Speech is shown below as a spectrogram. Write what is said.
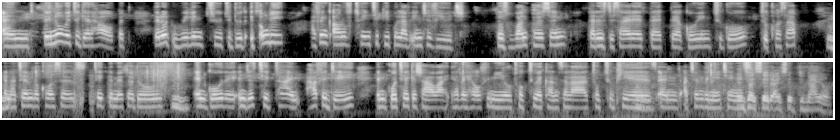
and they know where to get help, but they're not willing to to do that. It's only, I think, out of twenty people I've interviewed, there's one person that has decided that they are going to go to COSUP and mm-hmm. attend the courses, take the methadone, mm-hmm. and go there and just take time, half a day, and go take a shower, have a healthy meal, talk to a counselor, talk to peers, mm. and attend the meetings. As I said, I said denial.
